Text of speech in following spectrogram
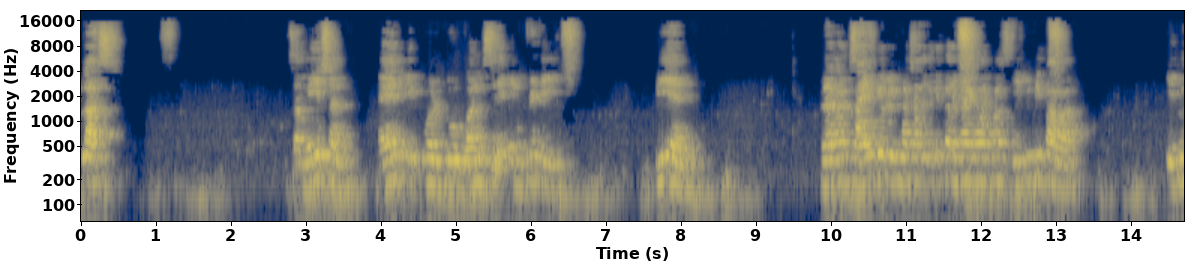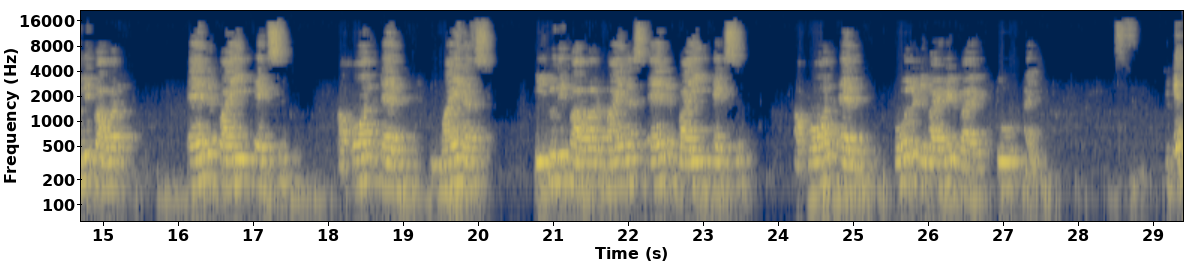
plus summation n equal to one से इंफिनिटी बी एन अगर साइन की ओर लिखना चाहते तो कितना लिखाएगा हमारे पास? e to the power e to the power n pi x upon l minus e to the power minus n pi x upon l whole divided by 2i ठीक है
